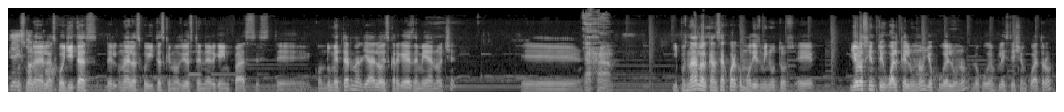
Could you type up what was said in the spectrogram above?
Día Pues una de las joyitas, de, una de las joyitas que nos dio es tener Game Pass, este, con Doom Eternal, ya lo descargué desde medianoche. Eh, Ajá. y pues nada, lo alcancé a jugar como 10 minutos. Eh, yo lo siento igual que el 1, yo jugué el 1, lo jugué en PlayStation 4.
